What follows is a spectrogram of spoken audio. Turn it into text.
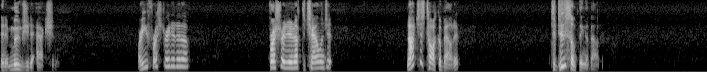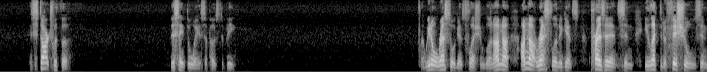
that it moves you to action. Are you frustrated enough? Frustrated enough to challenge it? Not just talk about it, to do something about it. It starts with the this ain't the way it's supposed to be. We don't wrestle against flesh and blood. I'm not I'm not wrestling against presidents and elected officials and,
